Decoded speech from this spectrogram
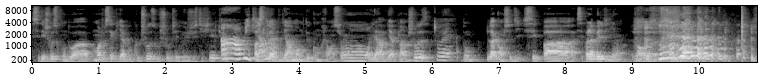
c'est des choses qu'on doit. Moi, je sais qu'il y a beaucoup de choses où je suis obligé de me justifier. Tu vois. Ah oui, Parce clairement. qu'il y a un manque de compréhension, il y a, il y a plein de choses. Ouais. Donc là, quand je te dis, c'est pas, c'est pas la belle vie. Hein. Genre, euh,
